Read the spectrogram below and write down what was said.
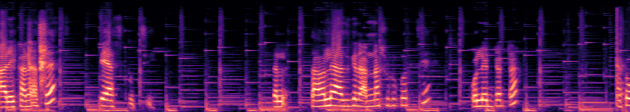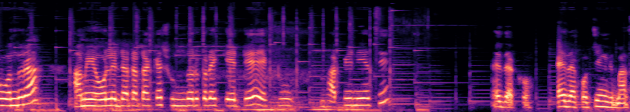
আর এখানে আছে পেঁয়াজ কুচি। তাহলে আজকে রান্না শুরু করছি ওলের ডাটা। দেখো বন্ধুরা, আমি ওলের ডাটাটাকে সুন্দর করে কেটে একটু ভাপিয়ে নিয়েছি। এই দেখো এই দেখো চিংড়ি মাছ।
